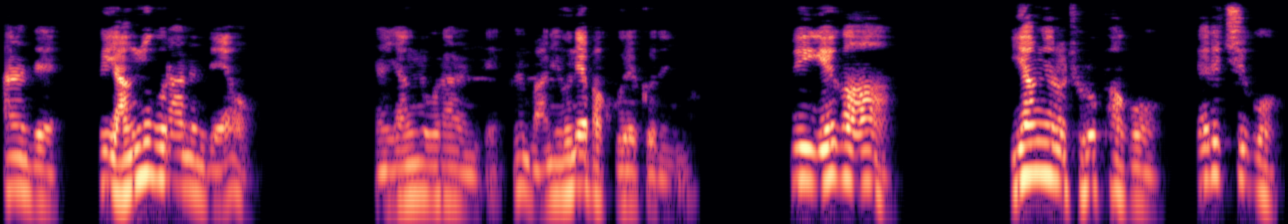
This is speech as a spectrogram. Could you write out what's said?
하는데 그 양육을 하는데요. 양육을 하는데 그 많이 은혜 받고 그랬거든요. 근데 얘가 2학년을 졸업하고 때려치고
